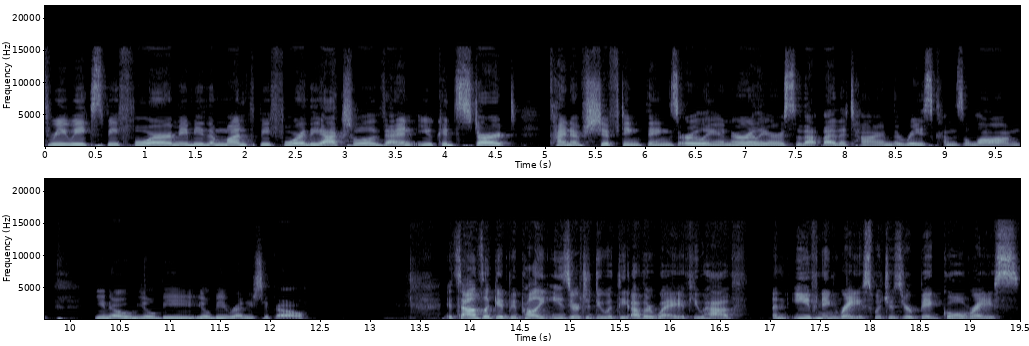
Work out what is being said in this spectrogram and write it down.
three weeks before, maybe the month before the actual event, you could start kind of shifting things early and earlier so that by the time the race comes along, you know, you'll be you'll be ready to go. It sounds like it'd be probably easier to do it the other way if you have an evening race, which is your big goal race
